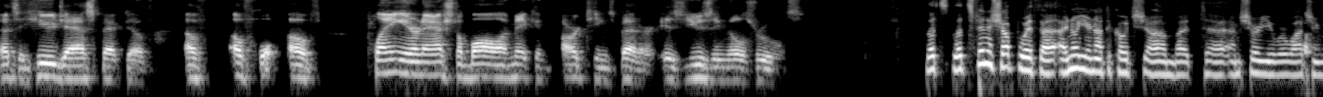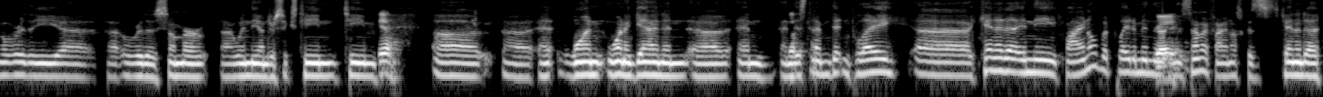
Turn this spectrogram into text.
that's a huge aspect of of of of playing international ball and making our teams better is using those rules let's let's finish up with. Uh, I know you're not the coach, um, but uh, I'm sure you were watching over the uh, uh over the summer uh, when the under 16 team yeah. Uh, won won again, and and and this time didn't play Canada in the final, but played them in the, right. in the semifinals because Canada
